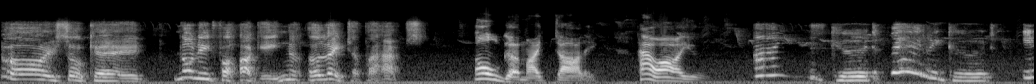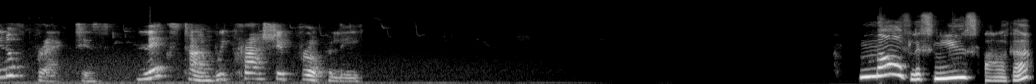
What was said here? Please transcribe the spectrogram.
Oh, it's okay. No need for hugging. Uh, later, perhaps. Olga, my darling, how are you? I'm good, very good. Enough practice. Next time we crash it properly. Marvellous news, Father.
